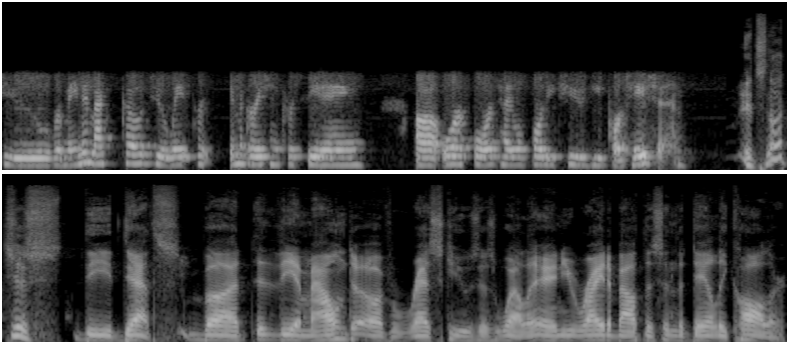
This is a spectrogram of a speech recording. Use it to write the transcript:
to remain in Mexico to await immigration proceedings uh, or for Title 42 deportation it's not just the deaths, but the amount of rescues as well. And you write about this in the Daily Caller.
